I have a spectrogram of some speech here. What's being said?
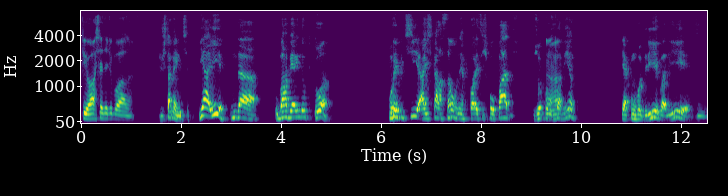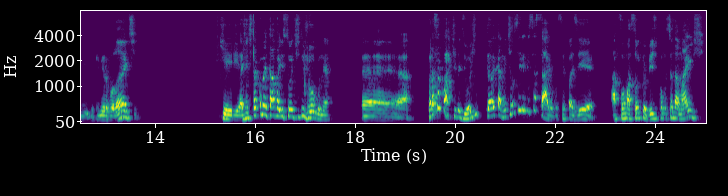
pior saída de bola. Justamente. E aí, ainda o Barbieri ainda optou por repetir a escalação, né, fora esses poupados, o jogo contra uhum. o Flamengo, que é com o Rodrigo ali, de, de primeiro volante, que a gente até comentava isso antes do jogo, né? É, Para essa partida de hoje, teoricamente, não seria necessário você fazer a formação que eu vejo como sendo a mais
